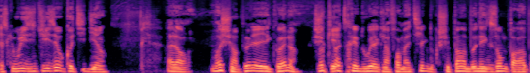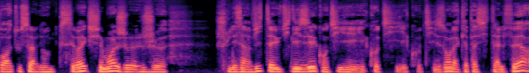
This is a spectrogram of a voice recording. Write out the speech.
Est-ce que vous les utilisez au quotidien? Alors, moi, je suis un peu vieille école. Je suis okay. pas très doué avec l'informatique, donc je suis pas un bon exemple par rapport à tout ça. Donc c'est vrai que chez moi, je, je, je les invite à utiliser quand ils, quand ils, quand ils ont la capacité à le faire.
